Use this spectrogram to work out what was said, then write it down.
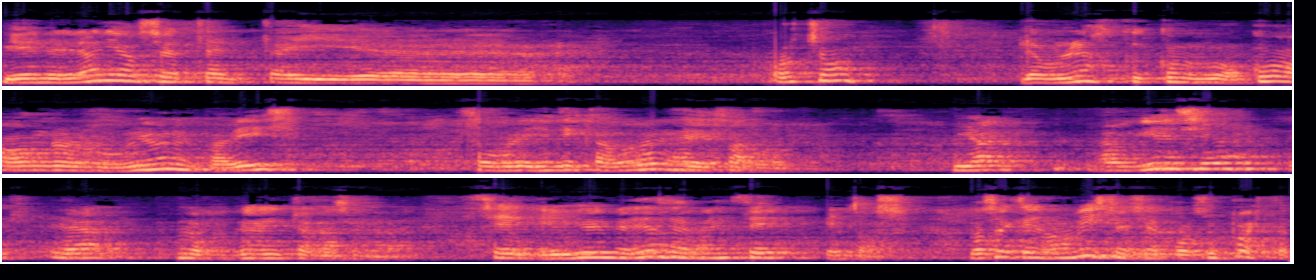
Y en el año 78, la UNESCO convocó a una reunión en París sobre indicadores de desarrollo. Y la audiencia era una reunión internacional. Se dividió inmediatamente en dos. Los economistas, por supuesto,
